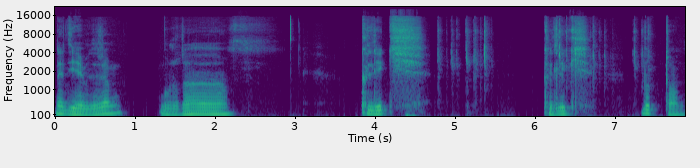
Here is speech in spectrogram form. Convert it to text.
ne diyebilirim? Burada click click button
